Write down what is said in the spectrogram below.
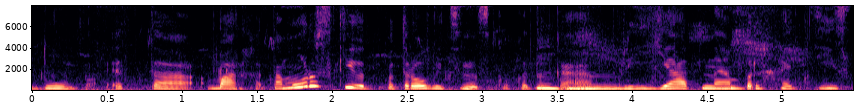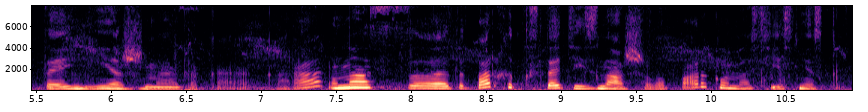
дуба. Это бархат амурский. Вот потрогайте, насколько такая угу. приятная, бархатистая, нежная такая кора. У нас э, этот бархат, кстати, из нашего парка. У нас есть несколько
